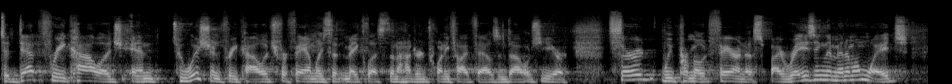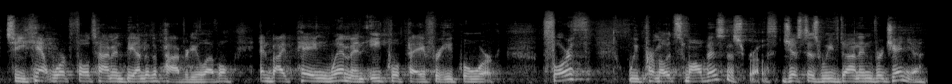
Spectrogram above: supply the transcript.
to debt-free college and tuition-free college for families that make less than $125,000 a year. Third, we promote fairness by raising the minimum wage so you can't work full-time and be under the poverty level, and by paying women equal pay for equal work. Fourth, we promote small business growth, just as we've done in Virginia.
